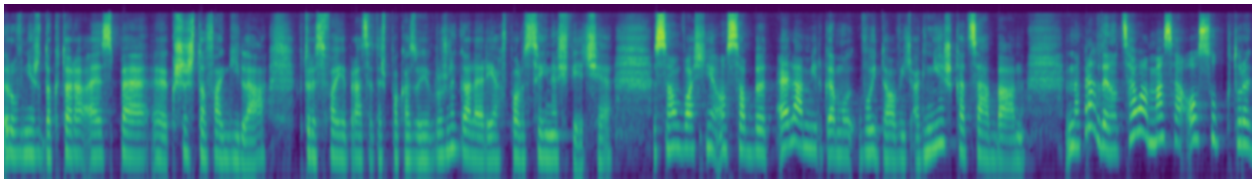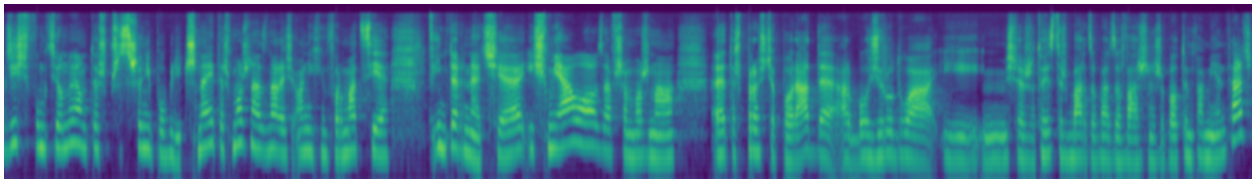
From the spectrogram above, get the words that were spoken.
również doktora ASP e, Krzysztofa Gila, który swoje prace też pokazuje w różnych galeriach w Polsce i na świecie. Są właśnie osoby Ela Mirga-Wójtowicz, Agnieszka Caban. Naprawdę, no, cała masa osób, które gdzieś funkcjonują też w przestrzeni publicznej. Też można znaleźć o nich informacje w internecie i śmiało zawsze można e, też prosić o poradę albo źródła i myślę, że to jest też bardzo, bardzo ważne, żeby o tym pamiętać.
